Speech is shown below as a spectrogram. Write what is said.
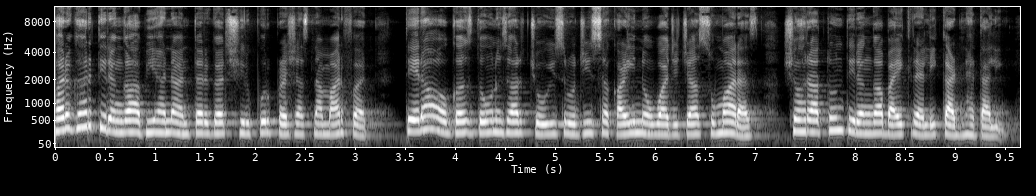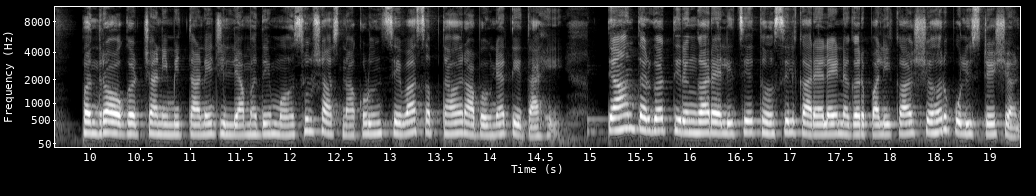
हर घर तिरंगा अभियानाअंतर्गत शिरपूर प्रशासनामार्फत तेरा ऑगस्ट दोन हजार चोवीस रोजी सकाळी नऊ वाजेच्या सुमारास शहरातून तिरंगा बाईक रॅली काढण्यात आली. पंधरा ऑगस्टच्या निमित्ताने जिल्ह्यामध्ये महसूल शासनाकडून सेवा सप्ताह राबवण्यात येत आहे. त्याअंतर्गत तिरंगा रॅलीचे तहसील कार्यालय नगरपालिका शहर पोलीस स्टेशन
